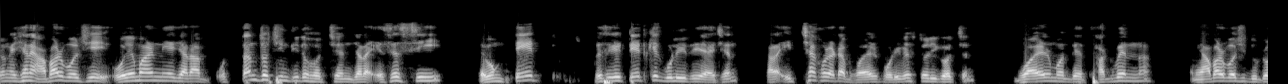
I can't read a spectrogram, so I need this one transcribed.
এবং এখানে আবার বলছি ওএমআর নিয়ে যারা অত্যন্ত চিন্তিত হচ্ছেন, যারা এসএসসি এবং টেট বেসিক্যালি টেটকে গুলিয়ে দিতে চাইছেন, তারা ইচ্ছা করে একটা ভয়ের পরিবেশ তৈরি করছেন। ভয়ের মধ্যে থাকবেন না। আমি আবার বলছি, দুটো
